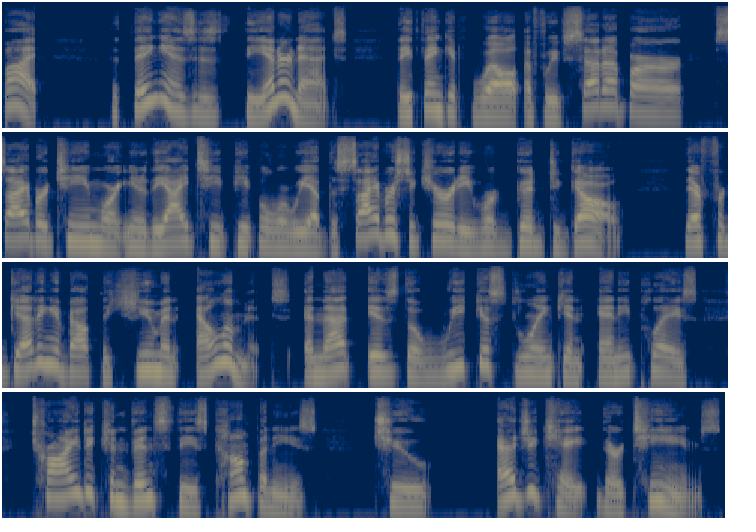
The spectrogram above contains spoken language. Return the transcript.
But the thing is, is the internet they think if well if we've set up our cyber team where you know the IT people where we have the cybersecurity we're good to go. They're forgetting about the human element and that is the weakest link in any place. Trying to convince these companies to educate their teams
